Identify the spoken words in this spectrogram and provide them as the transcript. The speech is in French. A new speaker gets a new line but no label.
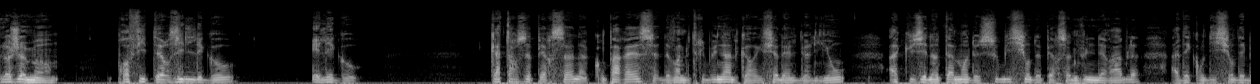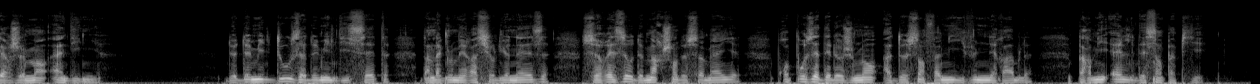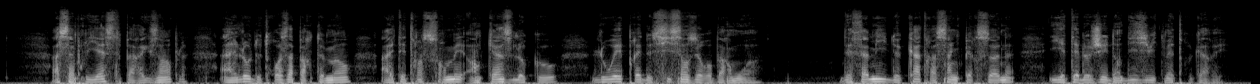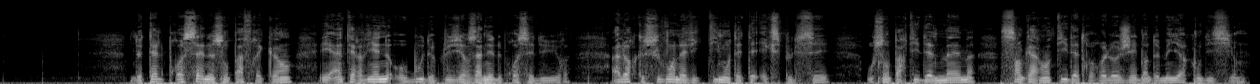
Logement, profiteurs illégaux et légaux. Quatorze personnes comparaissent devant le tribunal correctionnel de Lyon, accusées notamment de soumission de personnes vulnérables à des conditions d'hébergement indignes. De 2012 à 2017, dans l'agglomération lyonnaise, ce réseau de marchands de sommeil proposait des logements à 200 familles vulnérables, parmi elles des sans-papiers. À Saint-Priest, par exemple, un lot de trois appartements a été transformé en quinze locaux, loués près de six cents euros par mois. Des familles de quatre à cinq personnes y étaient logées dans dix-huit mètres carrés. De tels procès ne sont pas fréquents et interviennent au bout de plusieurs années de procédure, alors que souvent les victimes ont été expulsées ou sont parties d'elles-mêmes sans garantie d'être relogées dans de meilleures conditions.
